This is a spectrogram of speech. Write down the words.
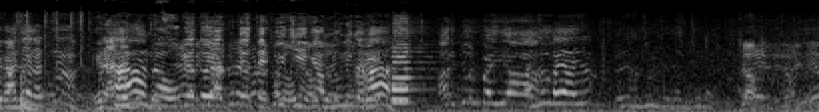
राजा राजा हो। गया तो यार तेरे को ही चाहिए क्या? हम लोग नहीं करेंगे। अर्जुन भैया अर्जुन भैया। जाओ।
